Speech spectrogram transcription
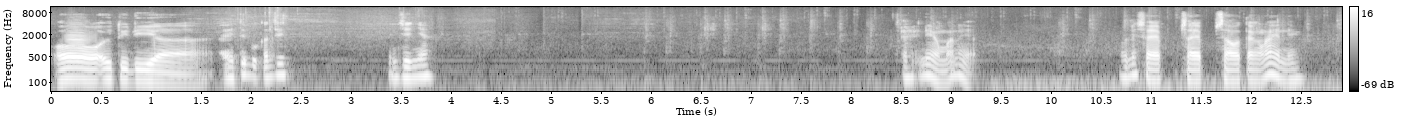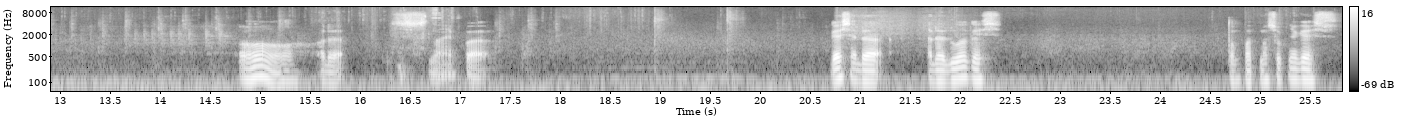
Oh, itu dia. Eh, itu bukan sih cincinnya. Eh, ini yang mana ya? Oh, ini sayap sayap pesawat yang lain ya. Oh, ada sniper. Guys, ada ada dua, guys. Tempat masuknya, guys.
